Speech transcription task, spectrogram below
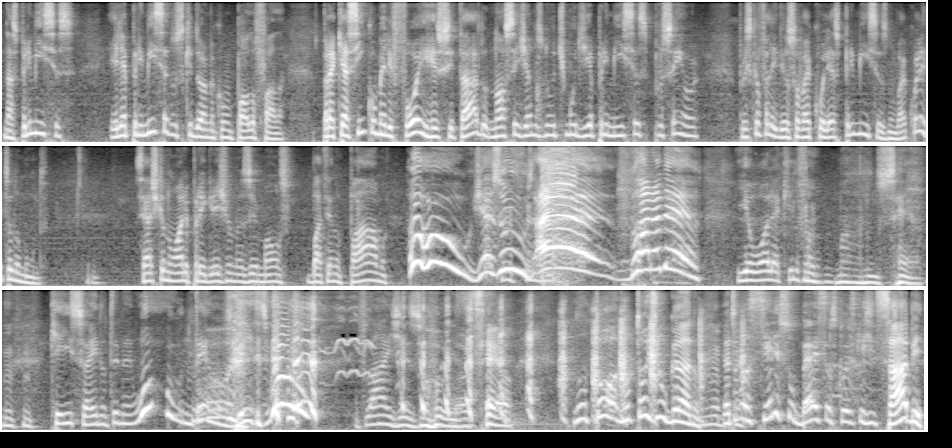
nas primícias. Ele é a primícia dos que dormem, como Paulo fala. Para que assim como ele foi ressuscitado, nós sejamos no último dia primícias para o Senhor. Por isso que eu falei, Deus só vai colher as primícias, não vai colher todo mundo. Sim. Você acha que eu não olho para a igreja e meus irmãos batendo palma? Uhul! Jesus! é, glória a Deus! E eu olho aquilo e falo, mano do céu, que isso aí? Não tem, uh, não tem uns gritos, uh! Eu falo, ai, Jesus do céu. Não tô, não tô julgando. Eu tô falando, se ele soubesse as coisas que a gente sabe,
